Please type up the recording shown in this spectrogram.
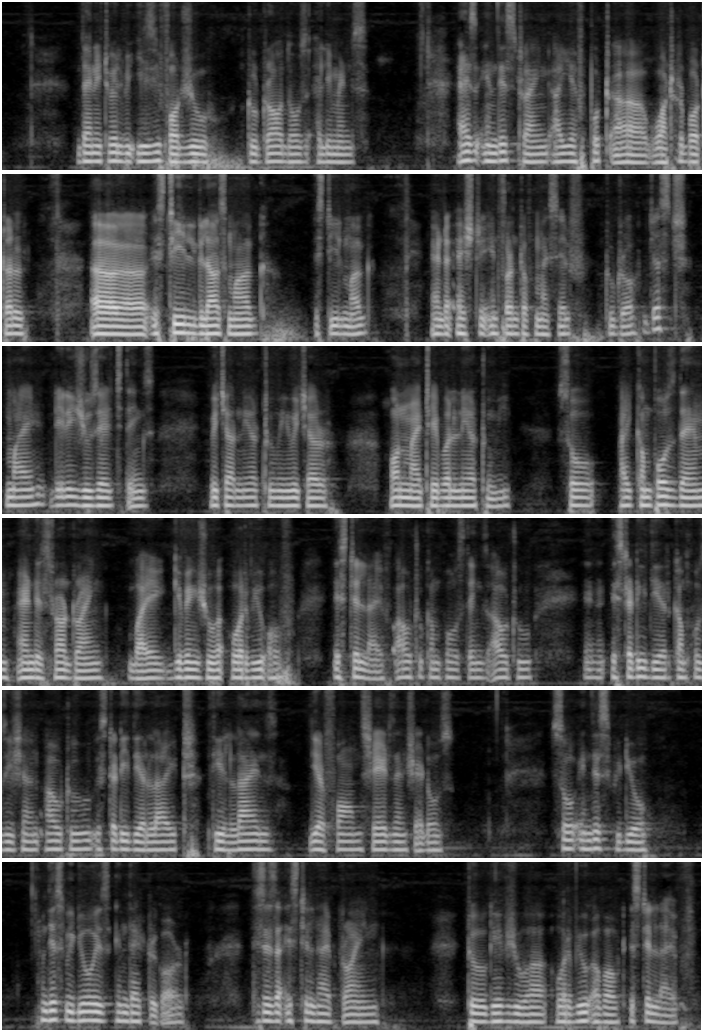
then it will be easy for you to draw those elements. As in this drawing I have put a water bottle a steel glass mug steel mug and a ashtray in front of myself to draw just my daily usage things which are near to me which are on my table near to me. So I compose them and start drawing by giving you an overview of still life how to compose things how to uh, study their composition how to study their light their lines their forms shades and shadows. So in this video this video is in that regard. This is a still life drawing to give you a overview about still life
